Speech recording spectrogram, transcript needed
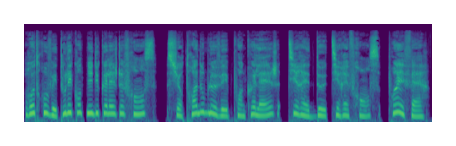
Retrouvez tous les contenus du Collège de France sur www.colège-2-france.fr.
